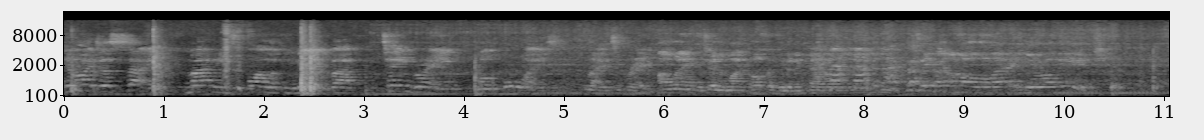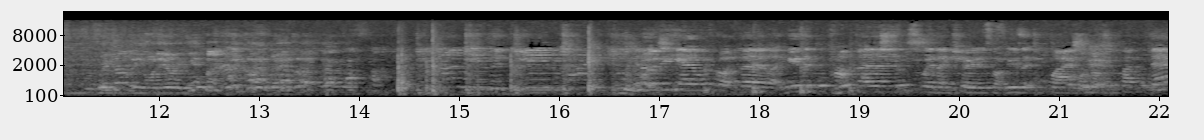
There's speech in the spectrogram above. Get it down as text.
Can I just say, Marty's a fine looking man, but Team Green will always reign supreme. I'm going to have to turn the mic off if we're going to carry on. See, come all the way, you're on the edge. We can't leave on here again, mate. We can't, man. You know, over here we've got the like music departments where they choose what music to play, what not to play.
